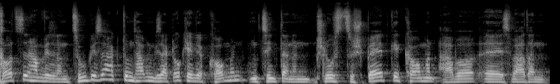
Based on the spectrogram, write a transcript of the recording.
Trotzdem haben wir dann zugesagt und haben gesagt, okay, wir kommen und sind dann am Schluss zu spät gekommen, aber äh, es war dann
